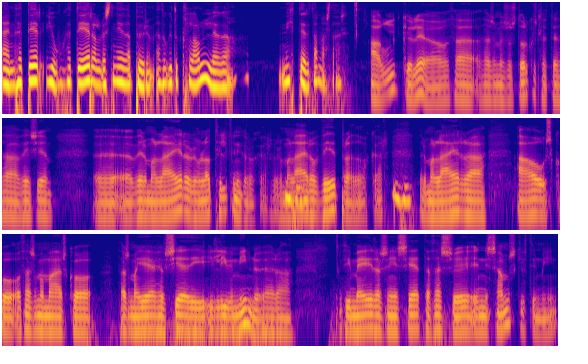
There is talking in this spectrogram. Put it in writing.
en þetta er, jú, þetta er alveg sniða pörum, en þú getur klálega nýttir þetta annars þar. algjörlega og það, það sem er svo stórkustlegt er það að við séum uh, við erum að læra, við erum að láta tilfinningar okkar við erum að Mhm. læra á viðbræðu okkar Mm við erum að læra á sko og það sem að maður sko það sem að ég hef séð í, í lífi mínu er að því meira sem ég setja þessu inn í samskiptin mín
